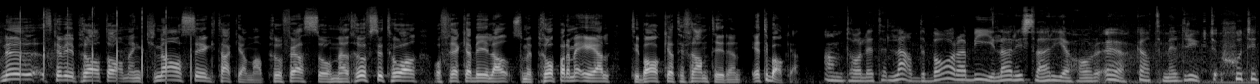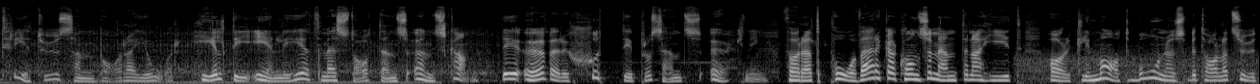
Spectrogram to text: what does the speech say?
Nu ska vi prata om en knasig, tack professor med rufsigt hår och fräcka bilar som är proppade med el. Tillbaka till framtiden är tillbaka. Antalet laddbara bilar i Sverige har ökat med drygt 73 000 bara i år. Helt i enlighet med statens önskan. Det är över 70 procents ökning. För att påverka konsumenterna hit har klimatbonus betalats ut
